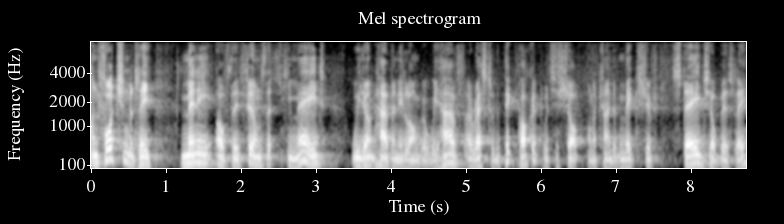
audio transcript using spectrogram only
unfortunately, many of the films that he made we don't have any longer. We have Arrest of the Pickpocket, which is shot on a kind of makeshift stage, obviously.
